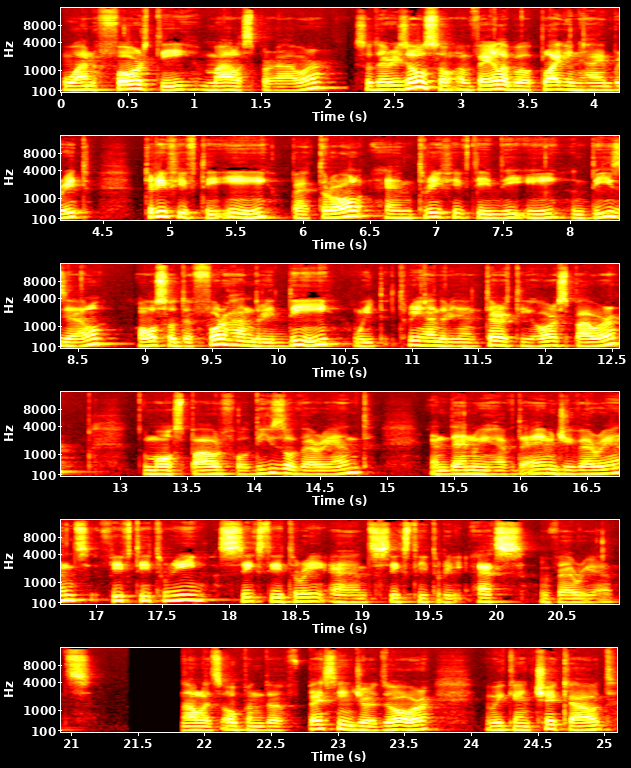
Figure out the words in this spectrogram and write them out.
140 miles per hour. So there is also available plug-in hybrid 350e petrol and 350de diesel. Also the 400d with 330 horsepower, the most powerful diesel variant. And then we have the AMG variants 53, 63 and 63S variants. Now let's open the passenger door and we can check out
